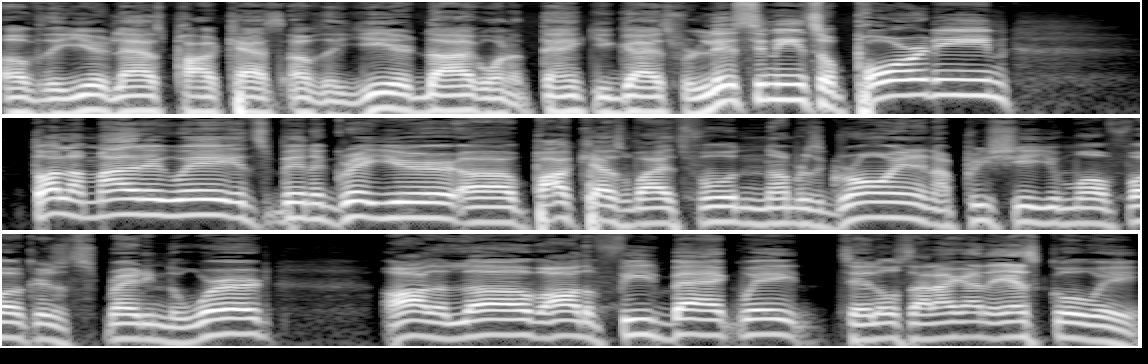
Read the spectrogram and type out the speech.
of the year, last podcast of the year, dog. I want to thank you guys for listening, supporting. Toda la madre, way. It's been a great year, uh, podcast wise, food numbers growing, and I appreciate you motherfuckers spreading the word. All the love, all the feedback, way. Se los agradezco, way.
